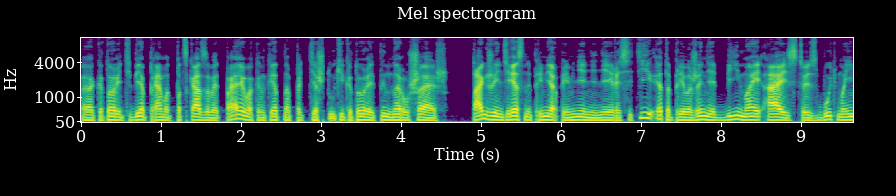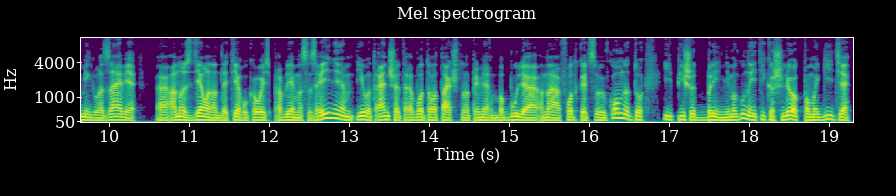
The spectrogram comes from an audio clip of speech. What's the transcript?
э, который тебе прямо подсказывает правила конкретно под те штуки, которые ты нарушаешь. Также интересный пример применения нейросети — это приложение Be My Eyes, то есть «Будь моими глазами». Э, оно сделано для тех, у кого есть проблемы со зрением. И вот раньше это работало так, что, например, бабуля, она фоткает свою комнату и пишет, блин, не могу найти кошелек, помогите.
